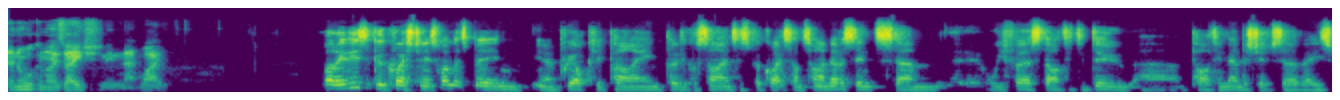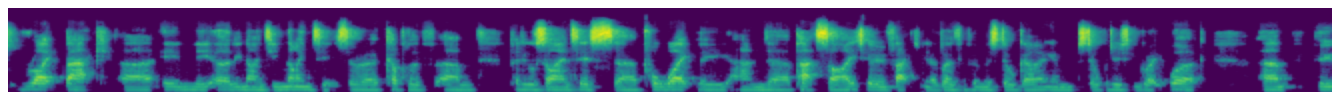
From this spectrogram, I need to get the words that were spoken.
an organisation in that way? Well, it is a good question. It's one that's been, you know, preoccupying political scientists for quite some time, ever since um, we first started to do uh, party membership surveys right back uh, in the early 1990s. There are a couple of um, political scientists, uh, Paul Whiteley and uh, Pat Seyd, who, in fact, you know, both of whom are still going and still producing great work. Um, who,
